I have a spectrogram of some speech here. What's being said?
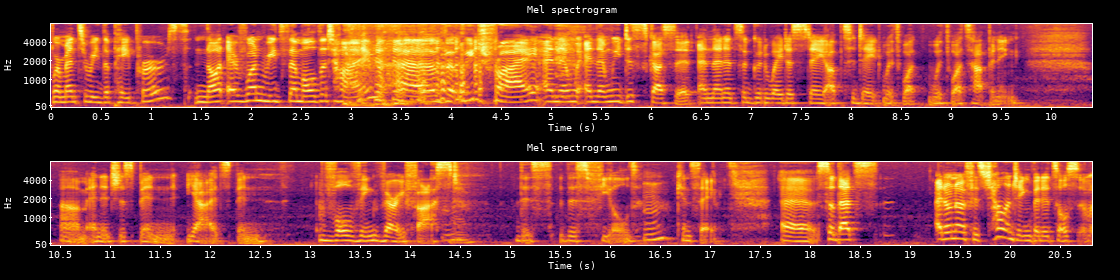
we're meant to read the papers. Not everyone reads them all the time uh, but we try and then we, and then we discuss it. And then it's a good way to stay up to date with what with what's happening um, and it's just been yeah it's been evolving very fast this this field can say uh, so that's I don't know if it's challenging, but it's also,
